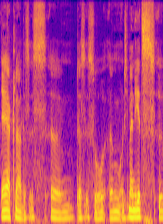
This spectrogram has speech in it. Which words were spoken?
Ja, ja, klar, das ist, ähm, das ist so. Ähm, und ich meine, jetzt, äh,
